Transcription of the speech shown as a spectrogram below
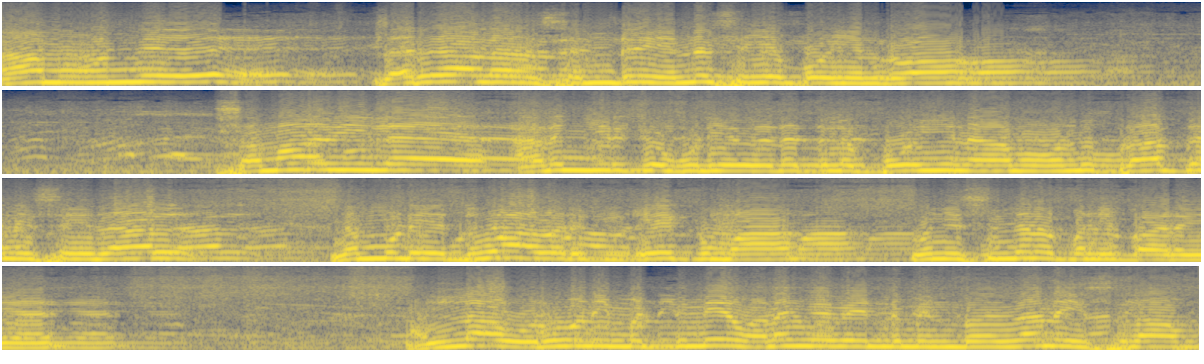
நாம வந்து தர்காவில் சென்று என்ன செய்ய போகின்றோம்? சமாதியில அடங்கி இருக்கக்கூடிய ஒரு இடத்துல போய் நாம வந்து பிரார்த்தனை செய்தால் நம்முடைய துவா அவருக்கு கேட்குமா? கொஞ்சம் சிந்தனை பண்ணி பாருங்க. அல்லாஹ் ஒருவனை மட்டுமே வணங்க வேண்டும் என்பதுதான் இஸ்லாம்.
